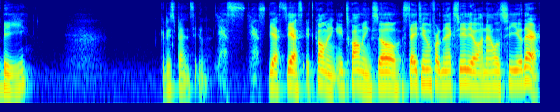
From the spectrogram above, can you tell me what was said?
be Grease Pencil. Yes, yes, yes, yes, it's coming, it's coming. So stay tuned for the next video and I will see you there.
